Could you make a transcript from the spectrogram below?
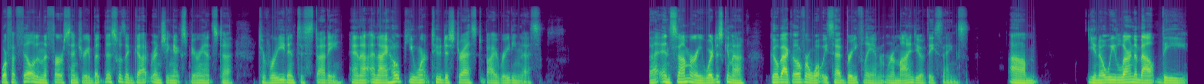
were fulfilled in the first century. But this was a gut wrenching experience to to read and to study. And, and I hope you weren't too distressed by reading this. But in summary, we're just going to go back over what we said briefly and remind you of these things. Um, you know, we learn about the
